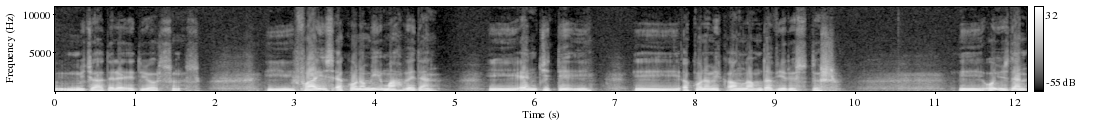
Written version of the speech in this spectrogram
mücadele ediyorsunuz. E, faiz ekonomiyi mahveden e, en ciddi e, ekonomik anlamda virüstür. E, o yüzden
